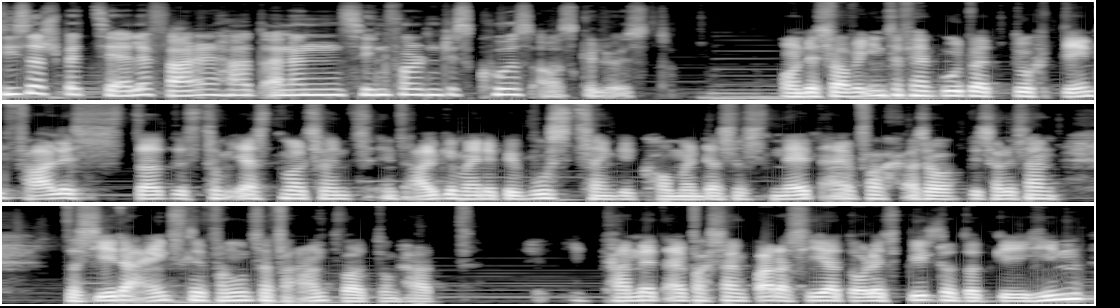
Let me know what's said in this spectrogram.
dieser spezielle Fall hat einen sinnvollen Diskurs ausgelöst. Und es war aber insofern gut, weil durch den Fall ist da das zum ersten Mal so ins, ins, allgemeine Bewusstsein gekommen, dass es nicht einfach, also wie soll ich sagen, dass jeder Einzelne von uns eine Verantwortung hat. Ich kann nicht einfach sagen, bah, das ist ja ein tolles Bild und dort gehe ich hin,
